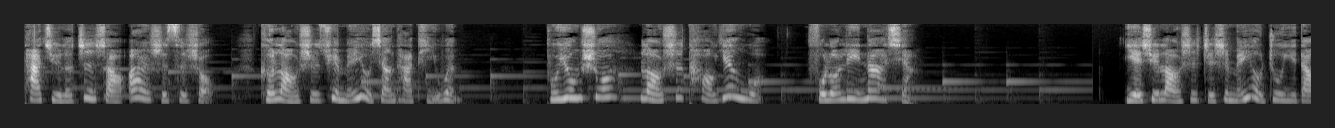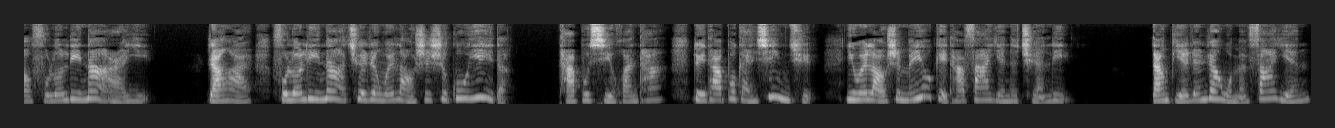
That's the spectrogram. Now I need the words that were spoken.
她举了至少二十次手，可老师却没有向她提问。不用说，老师讨厌我。弗罗丽娜想，也许老师只是没有注意到弗罗丽娜而已。然而，弗罗丽娜却认为老师是故意的。她不喜欢他，对他不感兴趣，因为老师没有给他发言的权利。当别人让我们发言，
